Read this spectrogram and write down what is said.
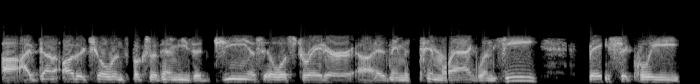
uh, I've done other children's books with him. He's a genius illustrator. Uh, his name is Tim Raglin. He basically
